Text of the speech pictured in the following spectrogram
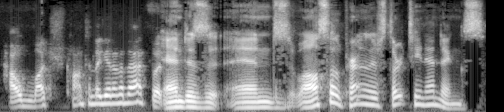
how much content I get out of that. But And is it? And well, also apparently there's 13 endings.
